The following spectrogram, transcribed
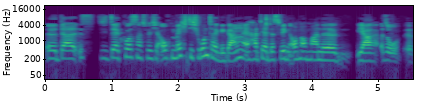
äh, da ist der Kurs natürlich auch mächtig runtergegangen. Er hat ja deswegen auch nochmal eine, ja, also äh,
